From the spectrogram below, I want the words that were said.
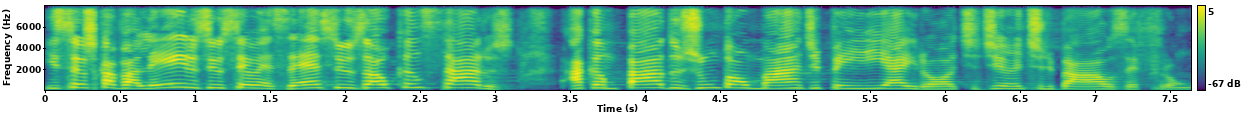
E seus cavaleiros e o seu exército os alcançaram, acampados junto ao mar de Peiri Airote, diante de Baal Zefron.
